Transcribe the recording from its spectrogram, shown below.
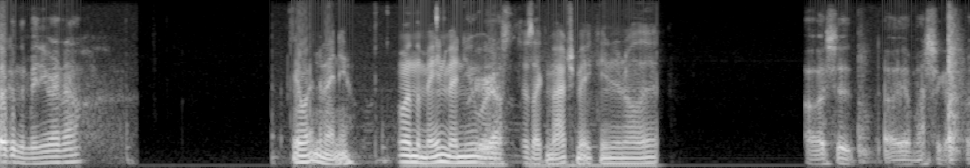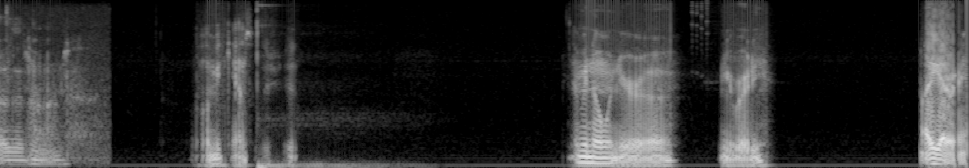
Stuck in the menu right now? They were in the menu. Oh, in the main menu where Yes. there's like matchmaking and all that. Oh, that shit. Oh, yeah, my shit got frozen. Hold on. Let me cancel this shit. Let me know when you're uh when you're ready. Oh, you gotta re-invite him.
